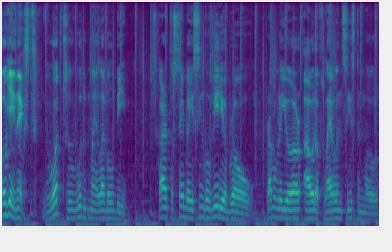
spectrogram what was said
Okay, next. What would my level be? It's hard to say by a single video, bro. Probably you're out of leveling system or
